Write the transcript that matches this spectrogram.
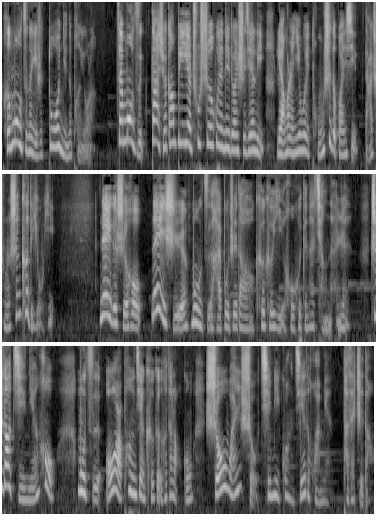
和木子呢也是多年的朋友了。在木子大学刚毕业出社会的那段时间里，两个人因为同事的关系达成了深刻的友谊。那个时候，那时木子还不知道可可以后会跟他抢男人，直到几年后，木子偶尔碰见可可和她老公手挽手亲密逛街的画面，她才知道，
